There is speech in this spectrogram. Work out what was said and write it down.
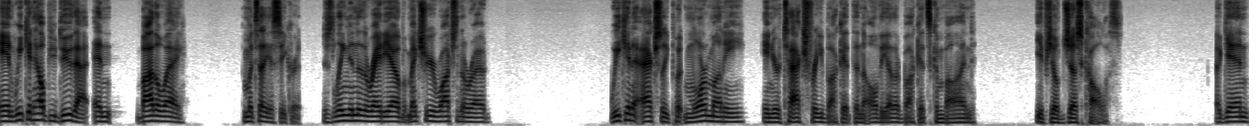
And we can help you do that. And by the way, I'm going to tell you a secret. Just lean into the radio, but make sure you're watching the road. We can actually put more money in your tax free bucket than all the other buckets combined if you'll just call us. Again,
